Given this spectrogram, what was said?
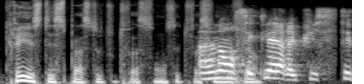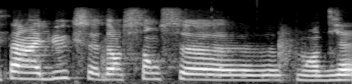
créé cet espace de toute façon. Cette façon ah non, c'est clair. Et puis c'est pas un luxe dans le sens, euh, comment dire.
